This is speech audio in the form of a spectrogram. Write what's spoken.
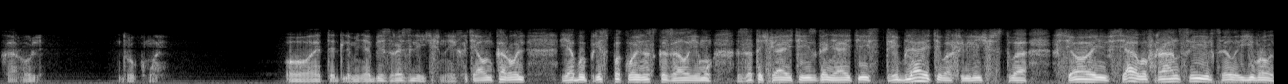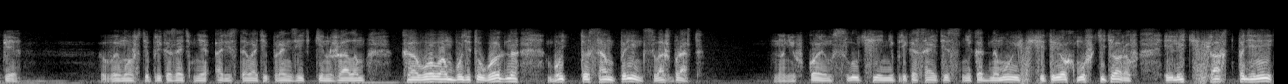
король, друг мой. О, это для меня безразлично, и хотя он король, я бы преспокойно сказал ему, заточайте, изгоняйте, истребляйте, ваше величество, все и вся во Франции и в целой Европе. Вы можете приказать мне арестовать и пронзить кинжалом кого вам будет угодно, будь то сам принц, ваш брат. Но ни в коем случае не прикасайтесь ни к одному из четырех мушкетеров, или, черт подери...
